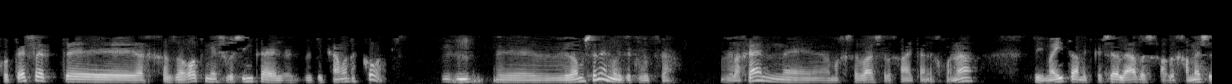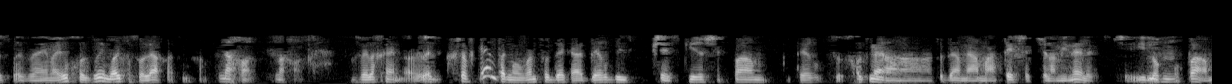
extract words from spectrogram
חוטפת אה, חזרות מ-30 כאלה בכמה דקות. אה, ולא משנה לנו איזה קבוצה. ולכן אה, המחשבה שלך הייתה נכונה. ואם היית מתקשר לאבא שלך ב-15 והם היו חוזרים, לא היית סולח לעצמך. נכון, נכון. ולכן, עכשיו כן, אתה כמובן צודק, היה דרבי שהזכיר שפעם, חוץ מה, אתה יודע, מהמעטפת של המינהלת, שהיא לא כמו פעם,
